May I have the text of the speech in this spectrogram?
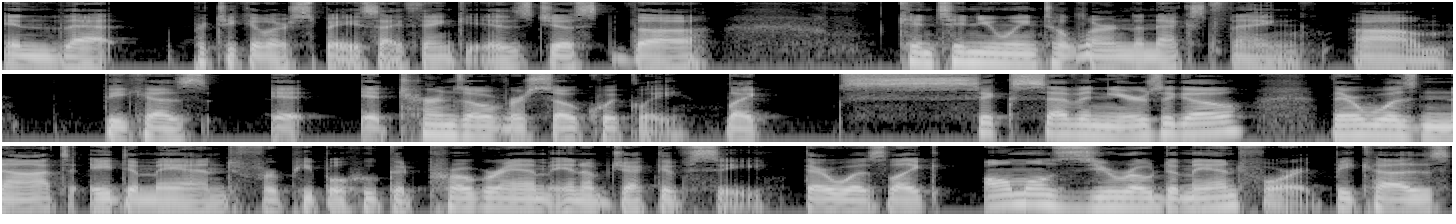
in that particular space, I think, is just the continuing to learn the next thing um, because it it turns over so quickly. Like six seven years ago, there was not a demand for people who could program in Objective C. There was like almost zero demand for it because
